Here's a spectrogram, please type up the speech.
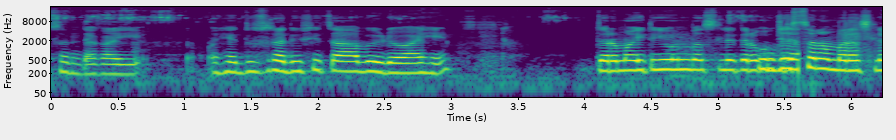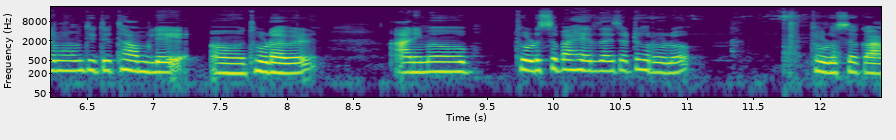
संध्याकाळी हे दुसऱ्या दिवशीचा व्हिडिओ आहे. तर मग इथे येऊन बसले तर खूप जास्त नंबर असल्यामुळे मग तिथे थांबले थोडा वेळ. आणि मग थोडंसं बाहेर जायचं ठरवलं थोडंसं काम.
